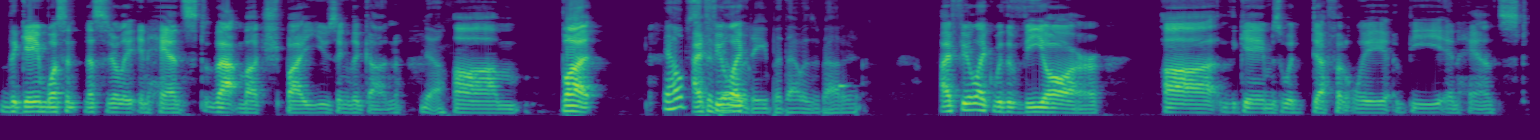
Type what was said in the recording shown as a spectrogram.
the game wasn't necessarily enhanced that much by using the gun. Yeah, Um but it helps I feel like- but that was about it. I feel like with VR, uh, the games would definitely be enhanced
